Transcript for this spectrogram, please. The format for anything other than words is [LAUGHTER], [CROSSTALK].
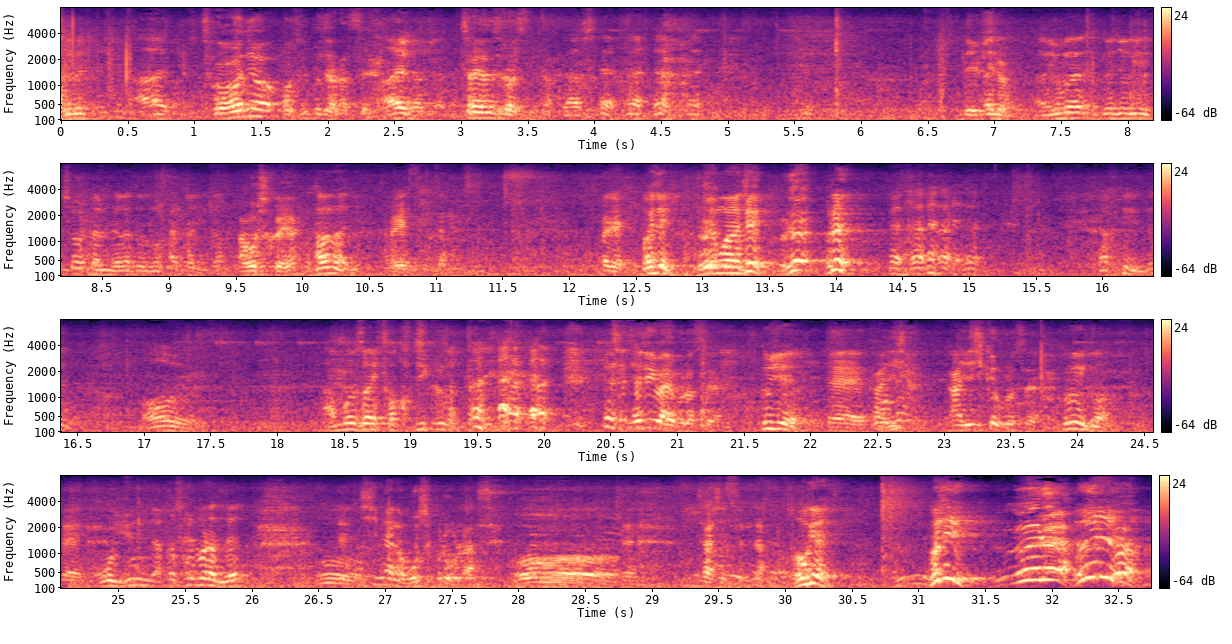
아, 그래? 아, 전혀 어설프지 않았어요. 아유, 감사합니다. 자연스러웠습니다. 감사합니다. 내입시오. 아, 이번에 그 저기 7월달에 내가 또 오늘 갈 거니까. 아, 오실 거예요? 당연하지. 알겠습니다. 빨리. 화이팅! 정말 화이팅! 그래! 그래! 야, 근데, 어우, 안본 사이 더 커질 것 같다. [LAUGHS] 체- 체중이 많이 불었어요. 그지? 네, 한 20, 한 20kg 불었어요. 그러니까. 네. 오, 지금 약간 살벌한데? 오. 네, 힘이 한50% 올라왔어요. 오. 네, 자신 있습니다. 오케이! 화이팅! 으르! 으르!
